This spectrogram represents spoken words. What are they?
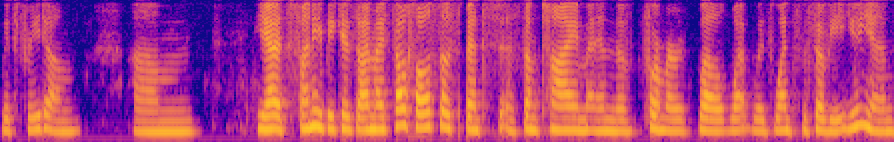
with freedom. Um, yeah, it's funny because I myself also spent some time in the former, well, what was once the Soviet Union.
